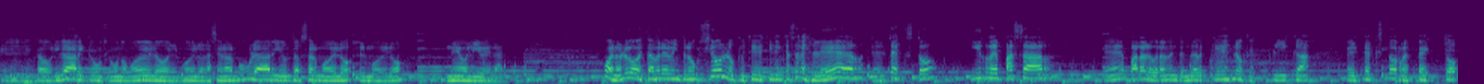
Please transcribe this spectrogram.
el Estado oligárquico, un segundo modelo, el modelo nacional popular y un tercer modelo, el modelo neoliberal. Bueno, luego de esta breve introducción, lo que ustedes tienen que hacer es leer el texto y repasar ¿eh? para lograr entender qué es lo que explica el texto respecto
